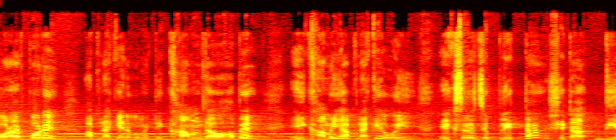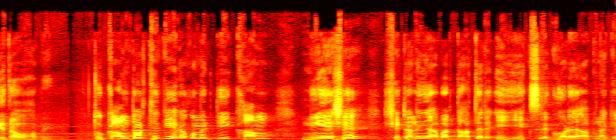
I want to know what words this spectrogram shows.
করার পরে আপনাকে এরকম একটি খাম দেওয়া হবে। এই খামেই আপনাকে ওই এক্স রে যে প্লেটটা সেটা দিয়ে দেওয়া হবে। তো কাউন্টার থেকে এরকম একটি খাম নিয়ে এসে সেটা নিয়ে আবার দাঁতের এই এক্স রে ঘরে আপনাকে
